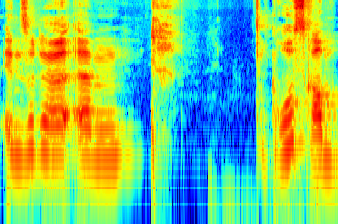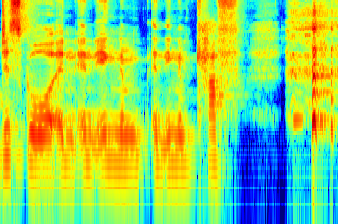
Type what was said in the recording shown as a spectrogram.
in so eine ähm, Großraumdisco in, in irgendeinem, in irgendeinem Kaff.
